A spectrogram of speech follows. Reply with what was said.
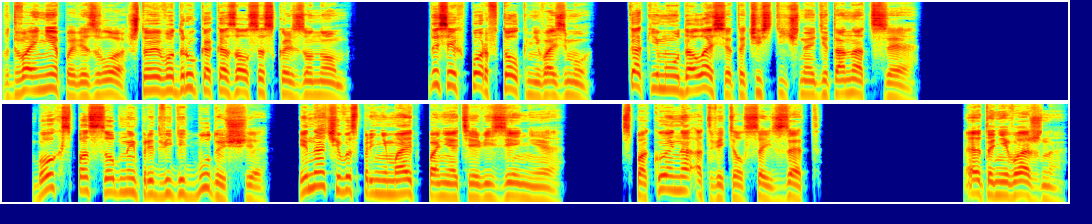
Вдвойне повезло, что его друг оказался скользуном. До сих пор в толк не возьму, как ему удалась эта частичная детонация. Бог, способный предвидеть будущее, иначе воспринимает понятие везения. Спокойно ответил Сейзет. Это не важно.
